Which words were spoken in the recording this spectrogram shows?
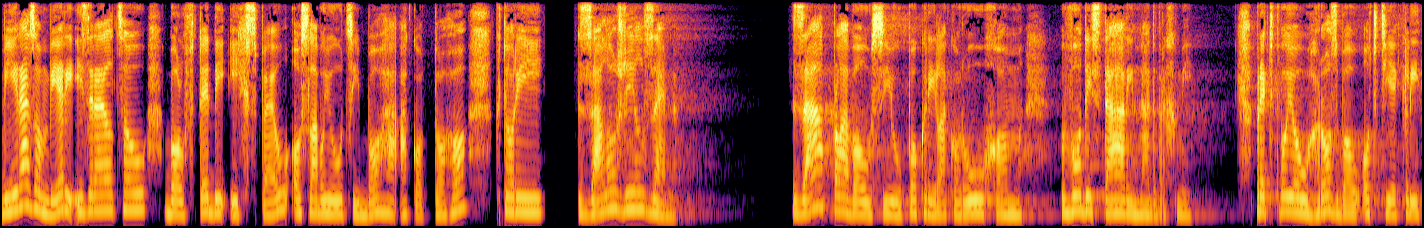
Výrazom viery Izraelcov bol vtedy ich spev oslavujúci Boha ako toho, ktorý založil zem. Záplavou si ju pokryl ako rúchom, vody stáli nad vrchmi. Pred tvojou hrozbou odtiekli,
